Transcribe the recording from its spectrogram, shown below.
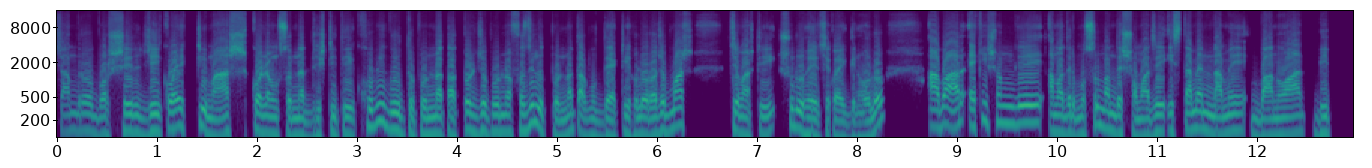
চান্দ্র বর্ষের যে কয়েকটি মাস কোরআন সন্ন্যার দৃষ্টিতে খুবই গুরুত্বপূর্ণ, তাৎপর্যপূর্ণ, ফজিলতপূর্ণ, তার মধ্যে একটি হলো রজব মাস, যে মাসটি শুরু হয়েছে কয়েকদিন হলো। আবার একই সঙ্গে আমাদের মুসলমানদের সমাজে ইসলামের নামে বানোয়াট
